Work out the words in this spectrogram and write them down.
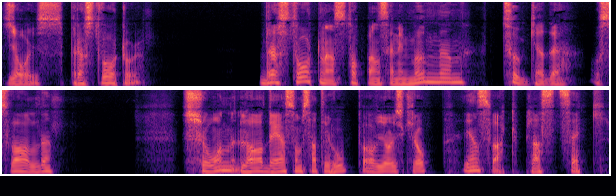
Joys bröstvårtor. Bröstvårtorna stoppade han sedan i munnen, tuggade och svalde. Sean la det som satt ihop av Joys kropp i en svart plastsäck.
